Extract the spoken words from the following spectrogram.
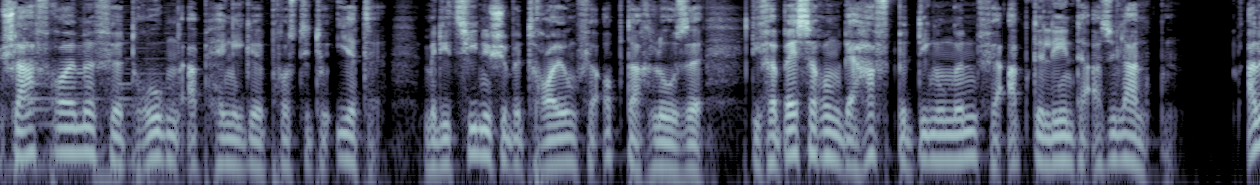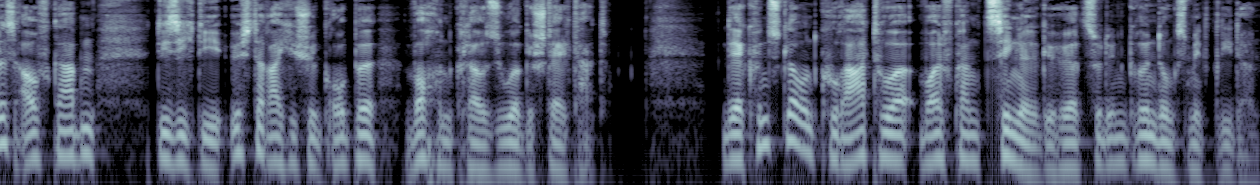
Schlafräume für drogenabhängige Prostituierte, medizinische Betreuung für Obdachlose, die Verbesserung der Haftbedingungen für abgelehnte Asylanten. Alles Aufgaben, die sich die österreichische Gruppe Wochenklausur gestellt hat. Der Künstler und Kurator Wolfgang Zingel gehört zu den Gründungsmitgliedern.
